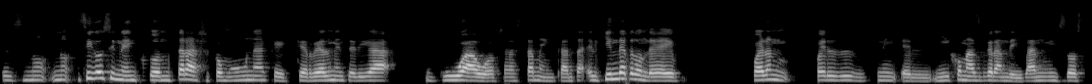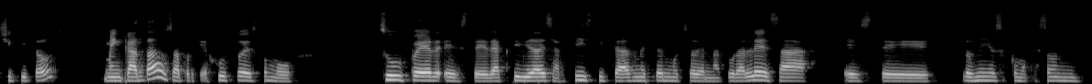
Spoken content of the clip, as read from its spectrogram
pues no, no, sigo sin encontrar como una que, realmente diga, wow, o sea, esta me encanta. El kinder donde fueron, fue el, el, mi hijo más grande y van mis dos chiquitos, me encanta, o sea, porque justo es como súper este, de actividades artísticas, meten mucho de naturaleza, este, los niños como que son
